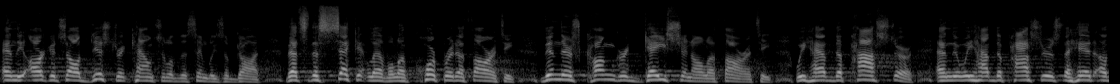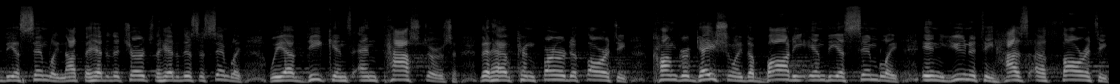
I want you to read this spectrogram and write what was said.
and the Arkansas District Council of the Assemblies of God. That's the second level of corporate authority. Then there's congregational authority. We have the pastor, and then we have the pastor as the head of the assembly, not the head of the church, the head of this assembly. We have deacons and pastors that have conferred authority. Congregationally, the body in the assembly in unity has authority.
